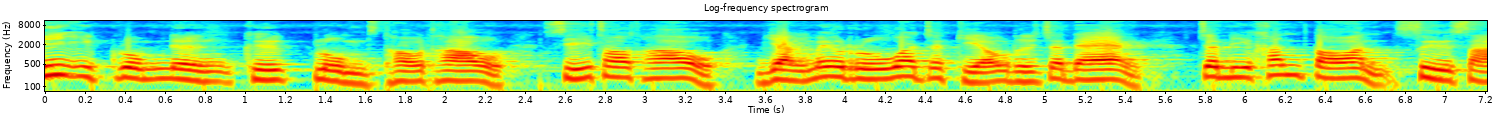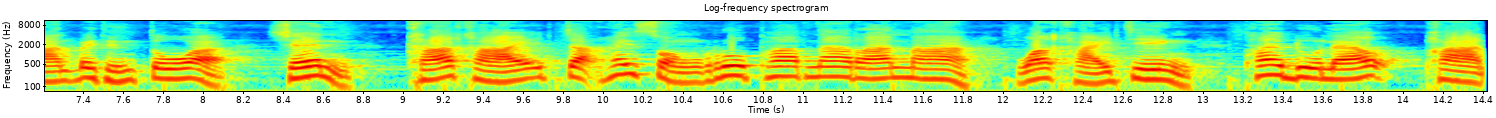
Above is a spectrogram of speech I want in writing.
มีอีกกลุ่มหนึ่งคือกลุ่มเทาๆ สีเทาๆ ยังไม่รู้ว่าจะเขียวหรือจะแดง จะมีขั้นตอนสื่อสารไปถึงตัว เช่น ค้าขายจะให้ส่งรูปภาพหน้าร้านมา ว่าขายจริง ถ้าดูแล้วผ่าน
